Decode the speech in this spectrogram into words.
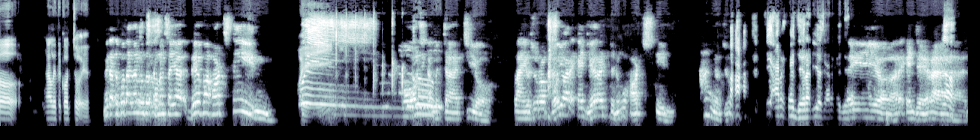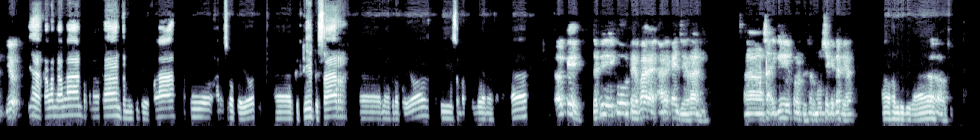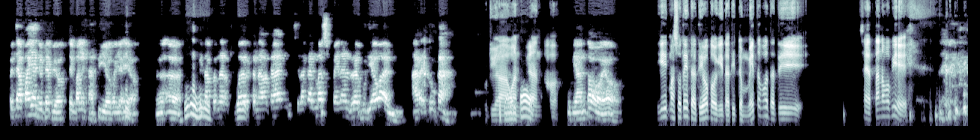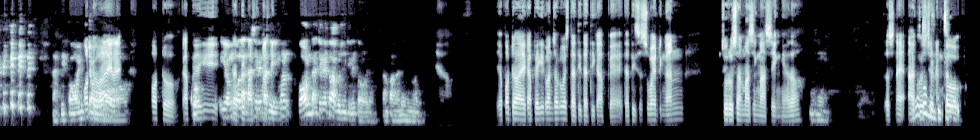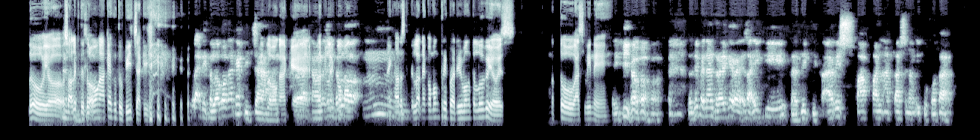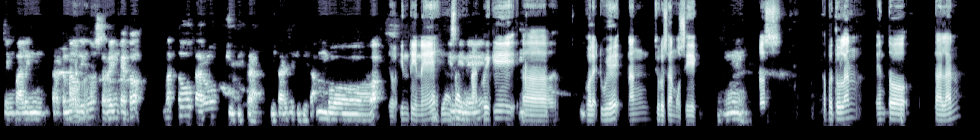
ngalih teko Cuk ya. Minta tepuk tangan untuk teman saya Deva Hartstein. Wih. Oh, kan Halo. bejaji yo. Lahir Surabaya arek kenjeran jenengmu Hartstein. Angel, Cuk. Si arek kejeran dia si arek kejeran. Iya, arek kenjeran. Yuk, Ya, kawan-kawan, perkenalkan temanku Deva. Aku arek Surabaya. Eh, gede besar eh, nang Surabaya di sempat kuliah nang Jakarta. oke. Jadi iku Deva arek arek kenjeran. Eh saiki produser musik ya, ya. Alhamdulillah. Heeh. Pencapaian ya, Dev ya. Yang paling dadi ya kayak ya. Heeh. Heeh, Kita benar perkenalkan silakan Mas Penandra Budiawan, arek Kruka, Budiawan. Yanto. Budianto yo. Iki maksudnya dadi apa iki? Dadi demit apa dadi setan apa piye? Dadi konco. Podo ae, Rek. Podo. Kabeh Oh, iki Iya, engko cerita masing-masing. Kon kon tak cerita aku sing cerita ya. Gampangane ngono. Ya podo ae kabeh iki kancaku wis dadi-dadi kabeh. Dadi sesuai dengan jurusan masing-masing ya toh. Heeh. Terus nek aku jenengku Lho, yo soalnya didelok wong akeh kudu bijak iki. Lek didelok wong akeh bijak. Didelok wong akeh. Lek kalau Tapi nek ngomong hmm. nek harus delok nek ngomong pribadi wong telu ku ya wis metu asline. Iya. Jadi Penandra iki rek saiki dadi gitaris papan atas nang ibu kota. Sing paling terkenal Oh. iku sering ketok metu karo Judika. Gitaris Judika Mbok. Yo intine. Intine aku iki eh golek duit nang jurusan musik. hmm. Terus kebetulan untuk dalan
